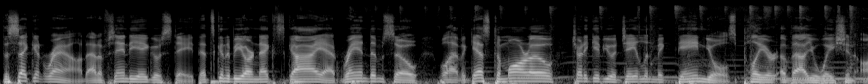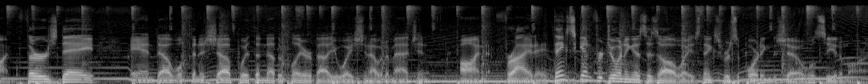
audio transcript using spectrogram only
the second round out of San Diego State. That's going to be our next guy at random. So we'll have a guest tomorrow. Try to give you a Jalen McDaniels player evaluation on Thursday. And uh, we'll finish up with another player evaluation, I would imagine, on Friday. Thanks again for joining us as always. Thanks for supporting the show. We'll see you tomorrow.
